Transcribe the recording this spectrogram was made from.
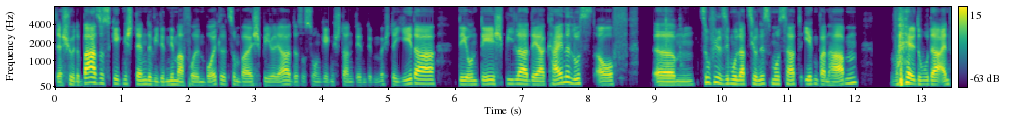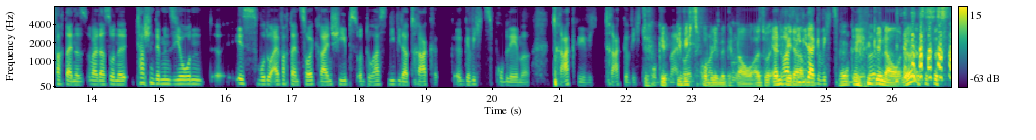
sehr schöne Basisgegenstände wie den nimmervollen Beutel zum Beispiel, ja. Das ist so 'n Gegenstand, den den möchte jeder D&D-Spieler, der keine Lust auf, ähm, zu viel Simulationismus hat, irgendwann haben, weil du da einfach deine weil das so 'ne Taschendimension, äh, ist, wo du einfach dein Zeug reinschiebst und du hast nie wieder Trag äh, Gewichtsprobleme. Traggewicht Ge Traggewichtsprobleme, ein Wort. Gewichtsprobleme, genau. Also Ja, du hast nie entweder wieder Gewichtsprobleme. genau, ne? Es ist das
